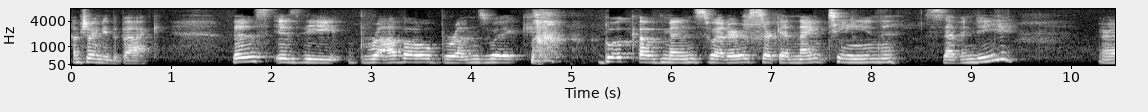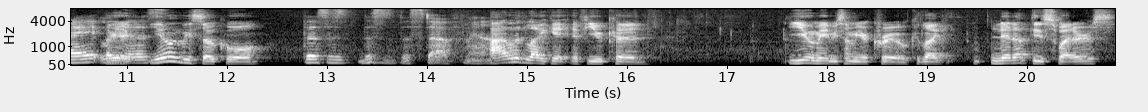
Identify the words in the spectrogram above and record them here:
I'm showing you the back. This is the Bravo Brunswick Book of Men's Sweaters, circa 1970. All right, look at this. you know what would be so cool? this is this is the stuff, man. I would like it if you could you and maybe some of your crew could like knit up these sweaters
